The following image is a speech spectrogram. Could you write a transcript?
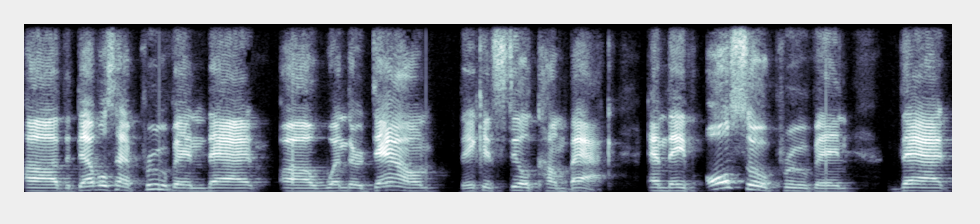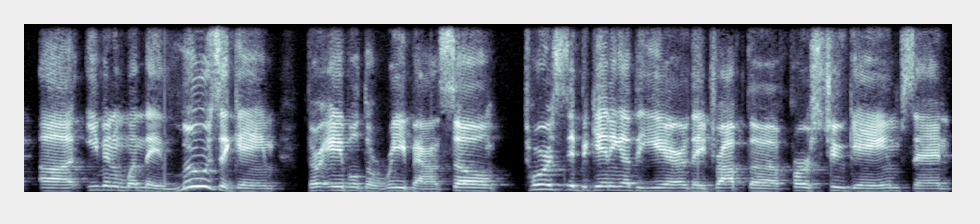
uh, the Devils have proven that uh, when they're down, they can still come back. And they've also proven that uh, even when they lose a game, they're able to rebound. So towards the beginning of the year, they dropped the first two games, and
